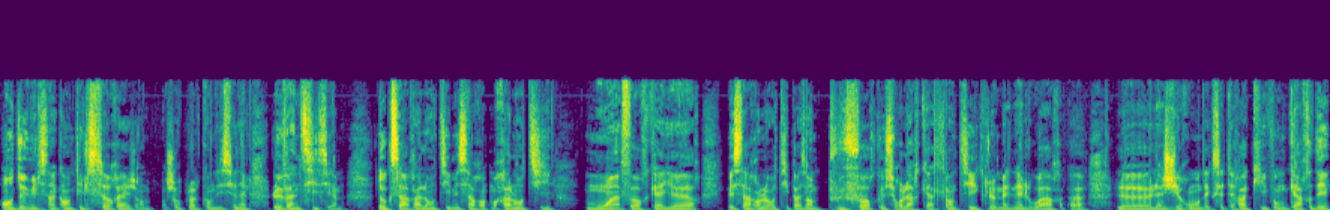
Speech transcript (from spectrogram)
en 2050 il serait, j'emploie le conditionnel, le 26e. Donc ça ralentit, mais ça ralentit moins fort qu'ailleurs, mais ça ralentit par exemple plus fort que sur l'arc atlantique, le Maine-et-Loire, euh, la Gironde, etc., qui vont garder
